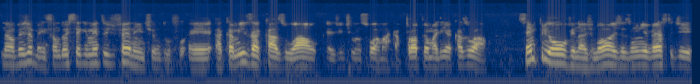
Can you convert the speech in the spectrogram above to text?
Não, veja bem, são dois segmentos diferentes, Rodolfo. É, a camisa casual, que a gente lançou a marca própria, é uma linha casual. Sempre houve nas lojas um universo de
